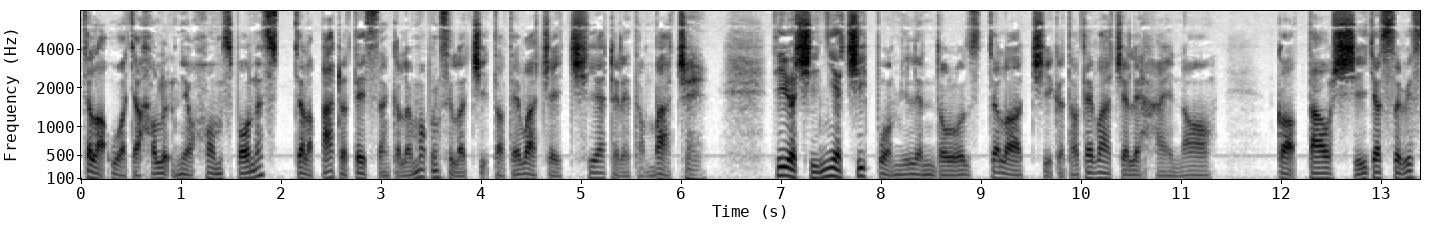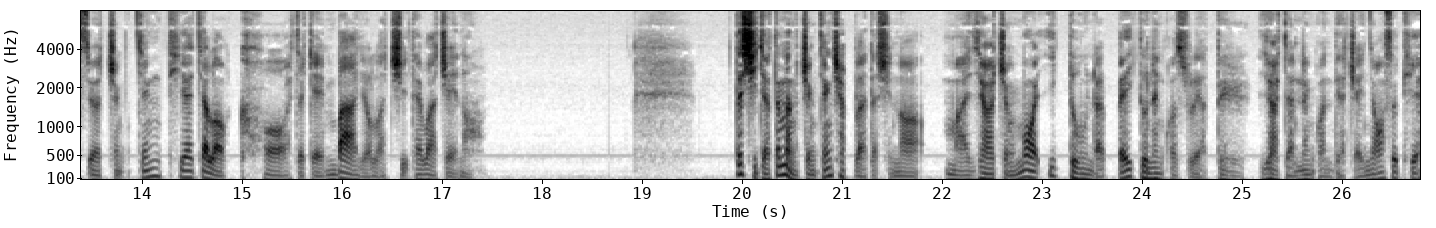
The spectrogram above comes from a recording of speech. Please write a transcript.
Cho là của cho họ lượng nhiều homes bonus. Cho là ba trở tế sang cái lớn một bằng sự là chỉ tàu thế va chế chia để lại tầm ba chế thì yếu chỉ nhẹ chỉ bốn million dollars. Cho là chỉ có tàu thế va chế lại hay nó có tàu sĩ cho service cho chứng chứng thiết cho lọ khó cho cái ba rồi là chỉ thấy ba chế nó. Tất sĩ cho tấm bằng chứng chứng chấp lại tất sĩ nó, mà do chứng mỗi ít tu là bấy tu năng Australia từ, do chẳng năng quan địa chế nhỏ sự thiết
